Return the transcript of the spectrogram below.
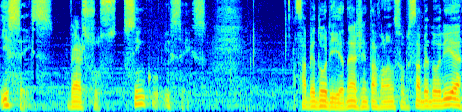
e 6. Versos 5 e 6. Sabedoria, né? A gente está falando sobre sabedoria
